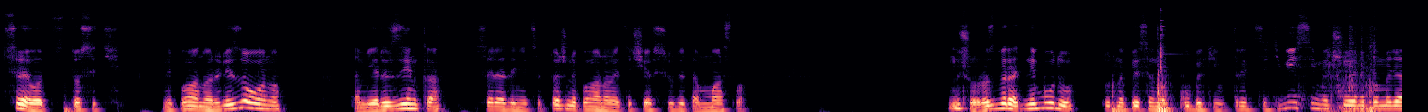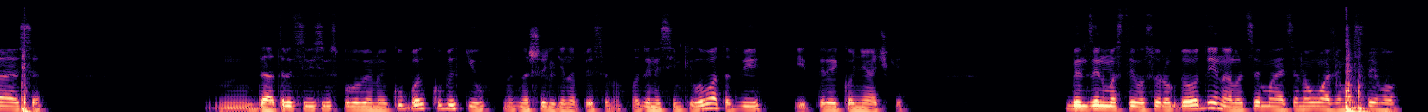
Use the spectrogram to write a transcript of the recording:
Це от досить непогано реалізовано. Там є резинка всередині, це теж непогано, не тече всюди там масло. Ну що, розбирати не буду. Тут написано кубиків 38, якщо я не помиляюся. Да, 38,5 куба, кубиків на шильді написано. 1,7 кВт, 2 і 3 конячки. Бензин мастило 40 до 1, але це мається на увазі мастило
